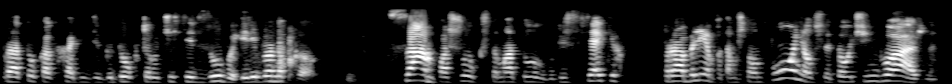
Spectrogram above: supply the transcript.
про то, как ходить к доктору, чистить зубы, и ребенок сам пошел к стоматологу без всяких проблем, потому что он понял, что это очень важно.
